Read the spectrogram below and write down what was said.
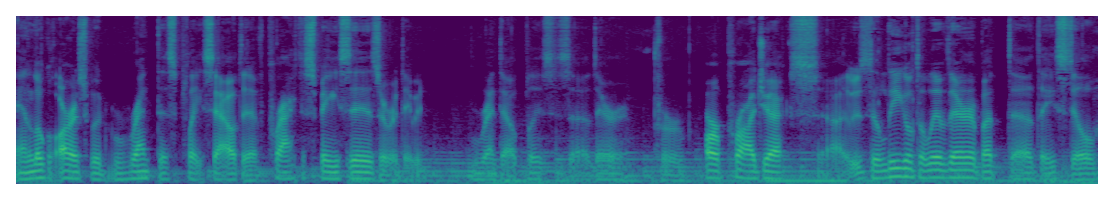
and local artists would rent this place out. They have practice spaces, or they would rent out places uh, there for art projects. Uh, it was illegal to live there, but uh, they still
